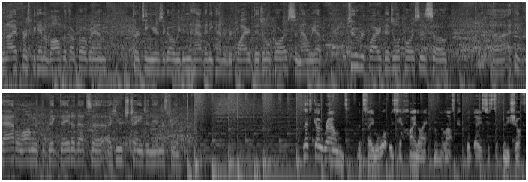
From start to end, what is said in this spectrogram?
when I first became involved with our program 13 years ago, we didn't have any kind of required digital course, and now we have two required digital courses. So uh, I think that, along with the big data, that's a, a huge change in the industry. Let's go round the table. What was your highlight from the last couple of days, just to finish off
